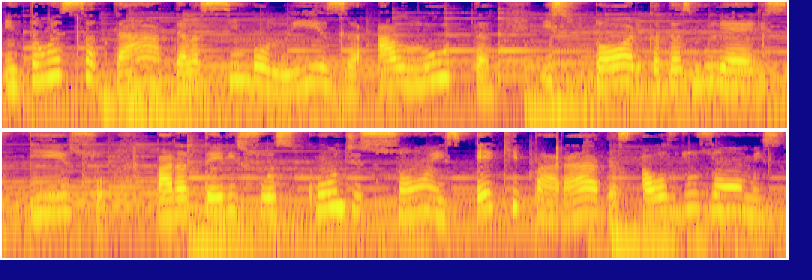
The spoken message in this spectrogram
Então essa data ela simboliza a luta histórica das mulheres, e isso para terem suas condições equiparadas aos dos homens.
